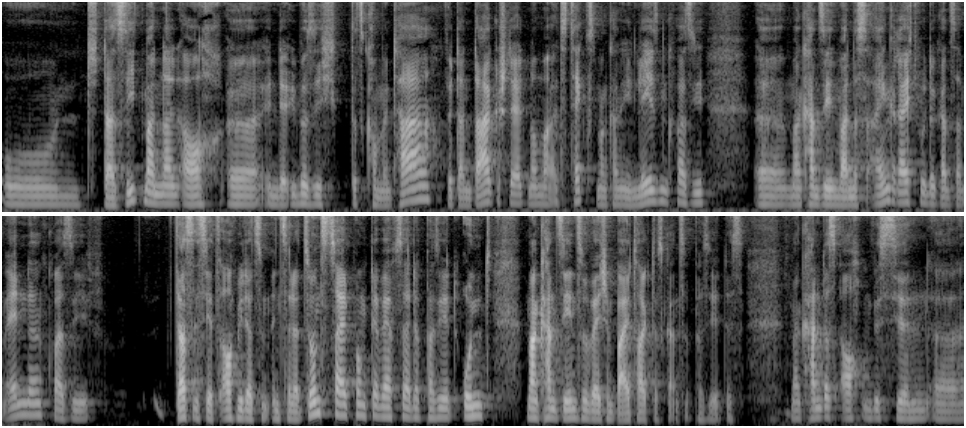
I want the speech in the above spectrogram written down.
Und da sieht man dann auch äh, in der Übersicht das Kommentar, wird dann dargestellt nochmal als Text. Man kann ihn lesen quasi. Äh, man kann sehen, wann das eingereicht wurde, ganz am Ende, quasi das ist jetzt auch wieder zum Installationszeitpunkt der Webseite passiert und man kann sehen, zu welchem Beitrag das Ganze passiert ist. Man kann das auch ein bisschen äh,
